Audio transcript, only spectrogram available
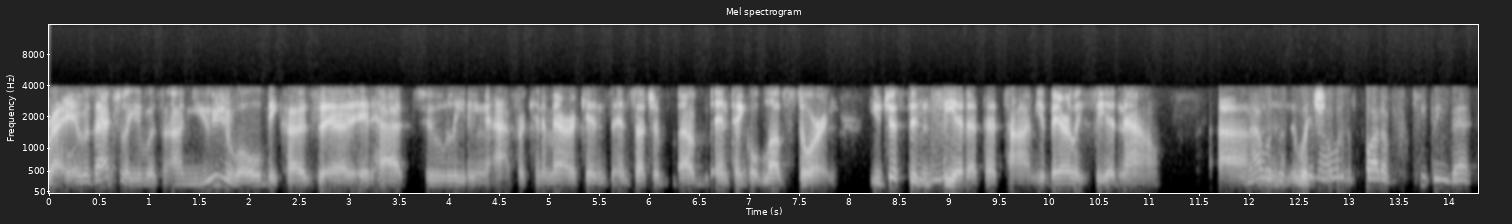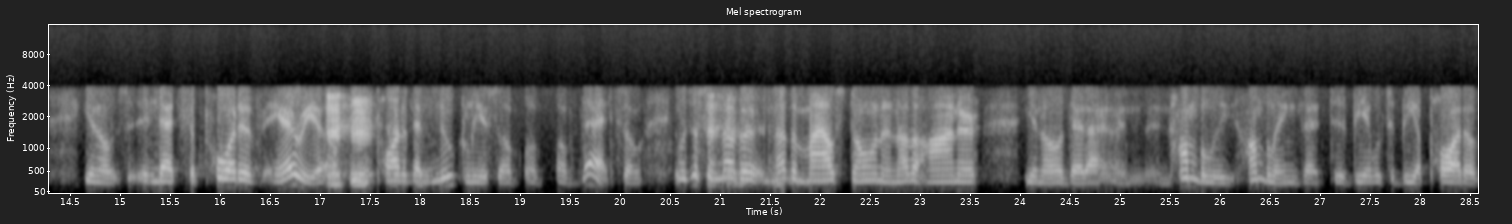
right. It was actually it was unusual because uh, it had two leading African Americans in such a uh, entangled love story. You just didn't mm-hmm. see it at that time. You barely see it now. Um, and I was a, which, you know I was a part of keeping that you know in that supportive area of mm-hmm. being part of that nucleus of, of of that. So it was just mm-hmm. another another milestone another honor you know that I and, and humbly humbling that to be able to be a part of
